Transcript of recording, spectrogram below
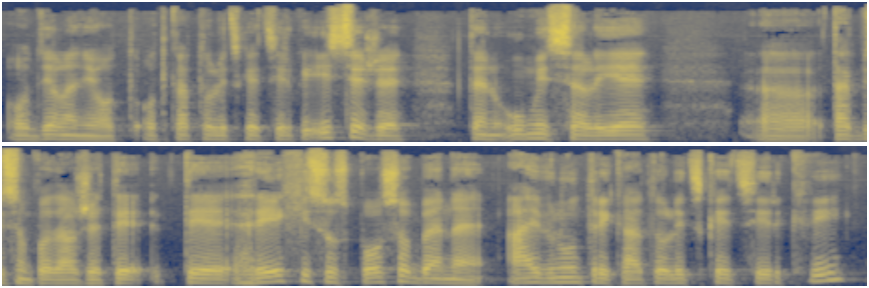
oddelenie od, od katolíckej cirkvi, isté, že ten úmysel je, eh, tak by som povedal, že tie, tie hriechy sú spôsobené aj vnútri katolíckej cirkvi,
